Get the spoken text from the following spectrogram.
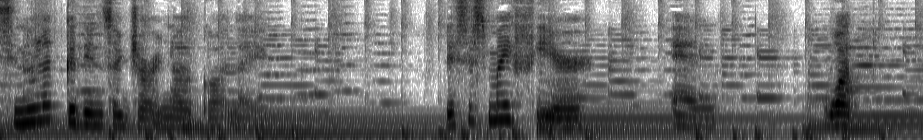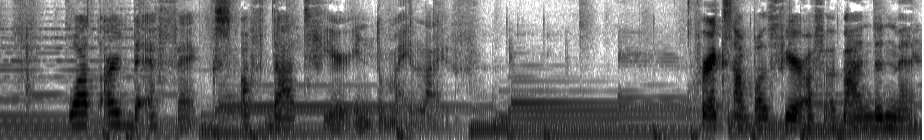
sinulat ko din sa journal ko like this is my fear and what what are the effects of that fear into my life. For example, fear of abandonment.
